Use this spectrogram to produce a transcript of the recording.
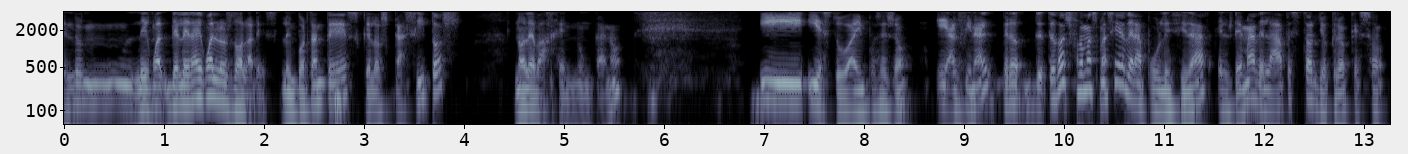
Elon le, igual- le da igual los dólares. Lo importante es que los casitos no le bajen nunca, ¿no? Y, y estuvo ahí, pues eso. Y al final, pero de, de todas formas, más allá de la publicidad, el tema de la App Store, yo creo que eso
